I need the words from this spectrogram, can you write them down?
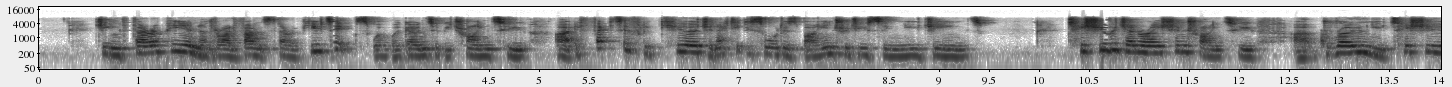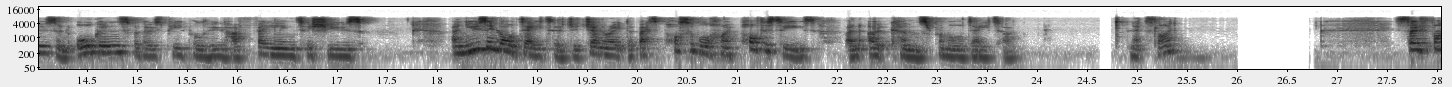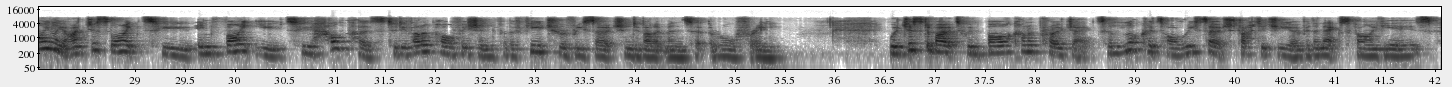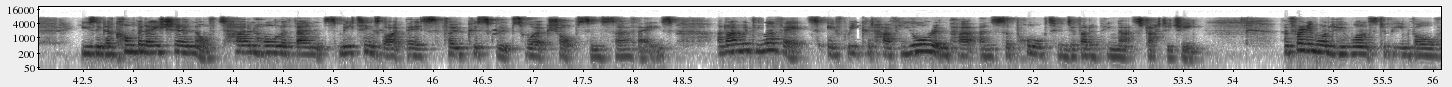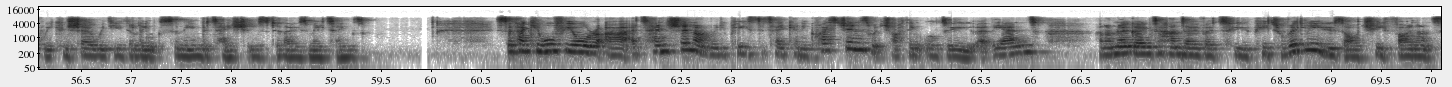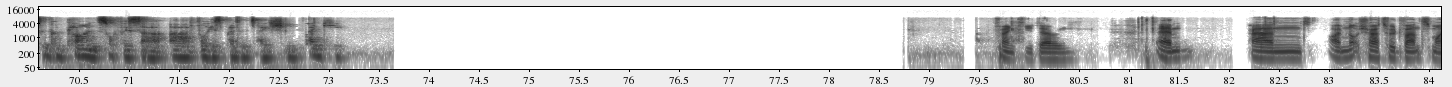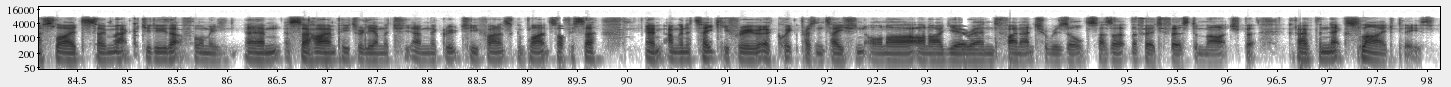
gene therapy and other advanced therapeutics, where we're going to be trying to uh, effectively cure genetic disorders by introducing new genes. Tissue regeneration, trying to uh, grow new tissues and organs for those people who have failing tissues and using our data to generate the best possible hypotheses and outcomes from our data. Next slide. So finally, I'd just like to invite you to help us to develop our vision for the future of research and development at the Royal Free. We're just about to embark on a project to look at our research strategy over the next five years using a combination of town hall events, meetings like this, focus groups, workshops and surveys. And I would love it if we could have your input and support in developing that strategy. And for anyone who wants to be involved, we can share with you the links and the invitations to those meetings. So thank you all for your uh, attention. I'm really pleased to take any questions, which I think we'll do at the end. And I'm now going to hand over to Peter Ridley, who's our Chief Finance and Compliance Officer uh, for his presentation. Thank you. Thank you, Darren. Um, and I'm not sure how to advance my slides, so Matt, could you do that for me? Um, so hi, I'm Peter Ridley, I'm the, I'm the Group Chief Finance and Compliance Officer. Um, I'm going to take you through a quick presentation on our on our year-end financial results as at the 31st of March, but could I have the next slide, please?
